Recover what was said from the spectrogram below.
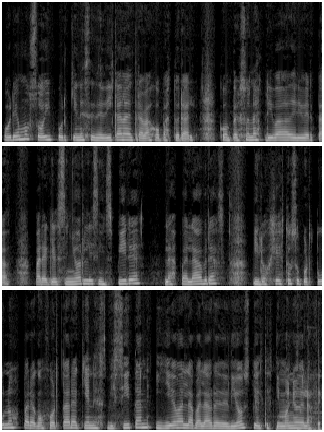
Oremos hoy por quienes se dedican al trabajo pastoral, con personas privadas de libertad, para que el Señor les inspire las palabras y los gestos oportunos para confortar a quienes visitan y llevan la palabra de Dios y el testimonio de la fe.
